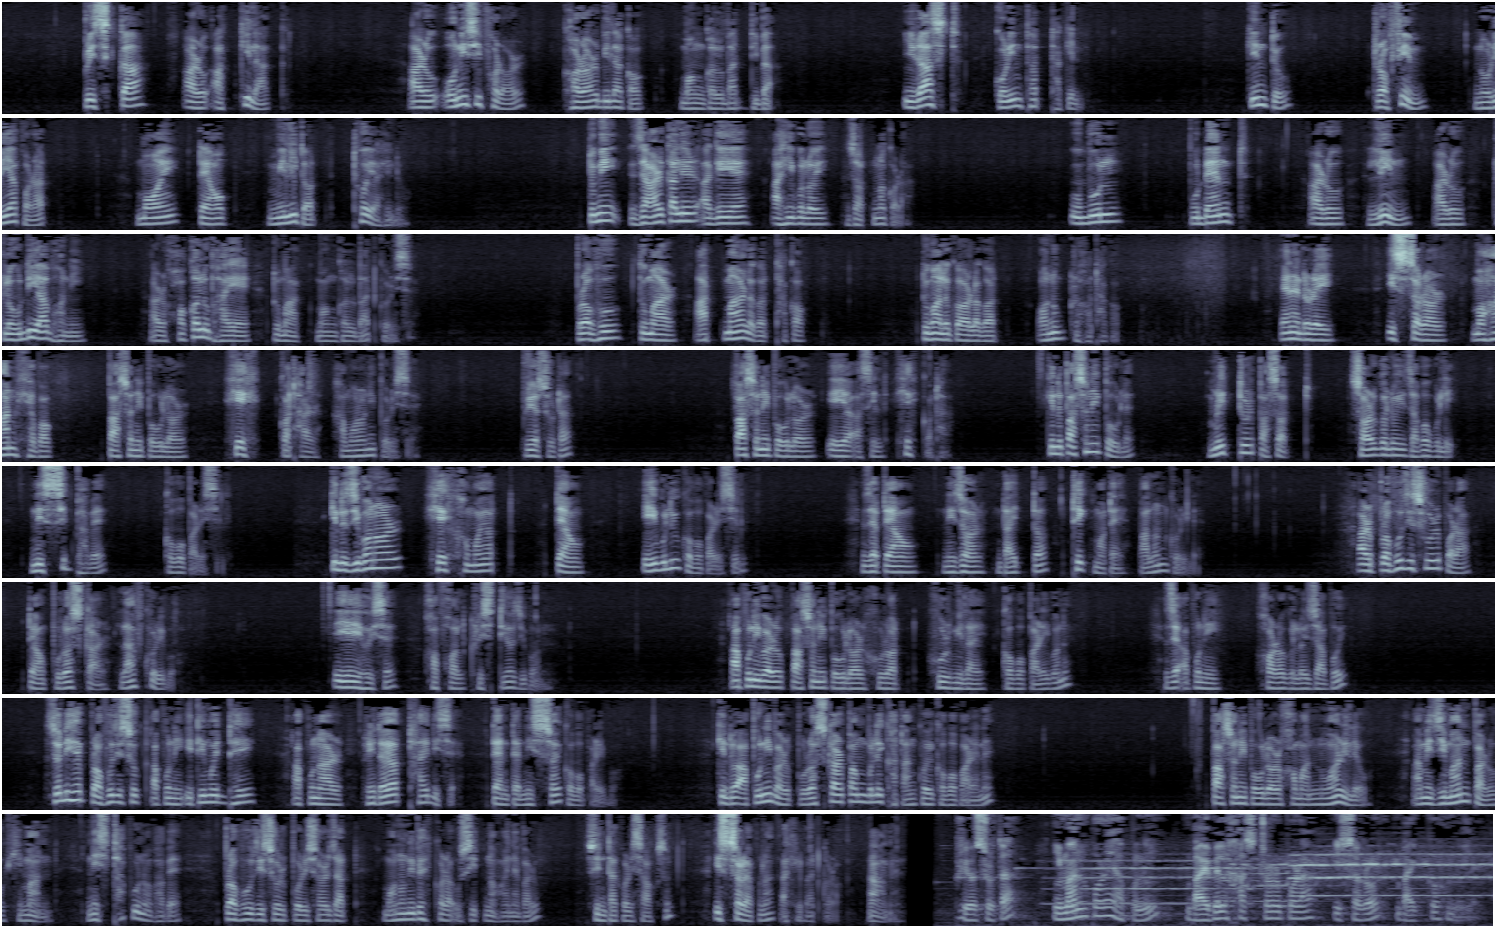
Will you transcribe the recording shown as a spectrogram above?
প্ৰিস্কা আৰু আক্কিলাক আৰু অনিচিফৰৰ ঘৰৰবিলাকক মংগলবাদ দিবা। ইৰাষ্ট কৰিণ্ঠত থাকিল। কিন্তু ট্ৰফিম নৰিয়া পৰাত মই তেওঁক মিলিটত থৈ আহিলো। তুমি জাৰকালিৰ আগেয়ে আহিবলৈ যত্ন কৰা। উবুল পুডেণ্ট আৰু লিন আৰু ক্লৌডিয়া ভনী আৰু সকলো ভাইয়ে তোমাক মংগলবাদ কৰিছে। প্ৰভু তোমাৰ আত্মাৰ লগত থাকক। তোমালোকৰ লগত অনুগ্ৰহ থাকক। এনেদৰেই ঈশ্বৰৰ মহান সেৱক পাচনি পৌলৰ শেষ কথাৰ সামৰণি পৰিছে। প্ৰিয় শ্ৰোতা পাচনি পৌলৰ এয়া আছিল শেষ কথা। কিন্তু পাচনি পৌলে মৃত্যুৰ পাছত স্বৰ্গলৈ যাব বুলি নিশ্চিতভাৱে ক'ব পাৰিছিল। কিন্তু জীৱনৰ শেষ সময়ত তেওঁ এই বুলিও ক'ব পাৰিছিল যে তেওঁ নিজৰ দায়িত্ব ঠিকমতে পালন কৰিলে। আৰু প্ৰভু যীশুৰ পৰা তেওঁ পুৰস্কাৰ লাভ কৰিব। এয়েই হৈছে সফল খ্ৰীষ্টীয় জীৱন। আপুনি বাৰু পাচনি পৌলৰ সুৰত সুৰ মিলাই ক'ব পাৰিবনে? যে আপুনি সৰগলৈ যাবই যদিহে প্ৰভু যীশুক আপুনি ইতিমধ্যেই আপোনাৰ হৃদয়ত ঠাই দিছে তেন্তে নিশ্চয় ক'ব পাৰিব। কিন্তু আপুনি বাৰু পুৰস্কাৰ পাম বুলি খাটাংকৈ ক'ব পাৰেনে? পাচনি পৌলৰ সমান নোৱাৰিলেও আমি যিমান পাৰো সিমান নিষ্ঠাপূৰ্ণভাৱে প্ৰভু যীশুৰ পৰিচৰ্যাত মনোনিৱেশ কৰা উচিত নহয়নে বাৰু? চিন্তা কৰি চাওকচোন। ঈশ্বৰে আপোনাক আশীৰ্বাদ কৰক। প্ৰিয় শ্ৰোতা ইমান পৰে আপুনি বাইবেল শাস্ত্ৰৰ পৰা ঈশ্বৰৰ বাক্য শুনিলে।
